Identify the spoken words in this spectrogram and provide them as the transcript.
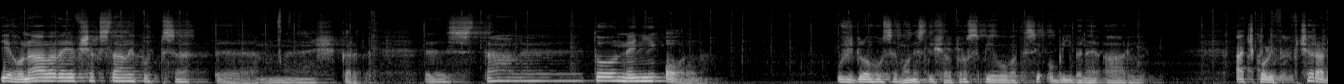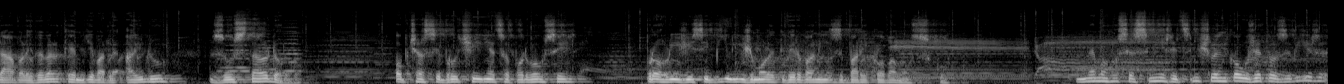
Jeho nálada je však stále pod psa... Škrt. Stále to není on. Už dlouho jsem ho neslyšel prospěvovat si oblíbené árie. Ačkoliv včera dávali ve velkém divadle Aidu, zůstal doma. Občas si bručí něco pod vousy, prohlíží si bílý žmolek vyrvaný z Barikova mozku. Nemohu se smířit s myšlenkou, že to zvíře...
